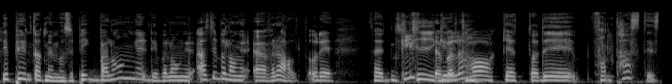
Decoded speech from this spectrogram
Det är pyntat med Musse Pigg-ballonger, det är ballonger, alltså det är ballonger överallt. Och det är så här tiger i taket och det är fantastiskt.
